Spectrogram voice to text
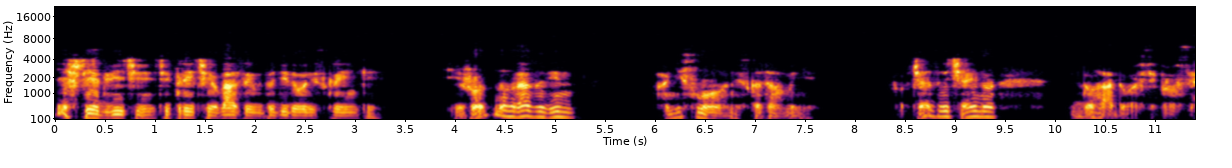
я ще двічі чи тричі лазив до дідової скриньки, і жодного разу він ані слова не сказав мені. Хоча, звичайно, догадувався про все.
